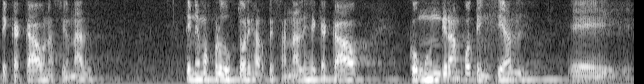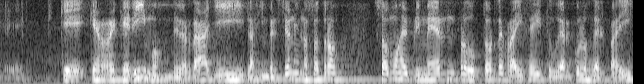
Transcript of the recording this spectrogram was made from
de cacao nacional, tenemos productores artesanales de cacao con un gran potencial. Eh, que, requerimos de verdad allí las inversiones. Nosotros somos el primer productor de raíces y tubérculos del país.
